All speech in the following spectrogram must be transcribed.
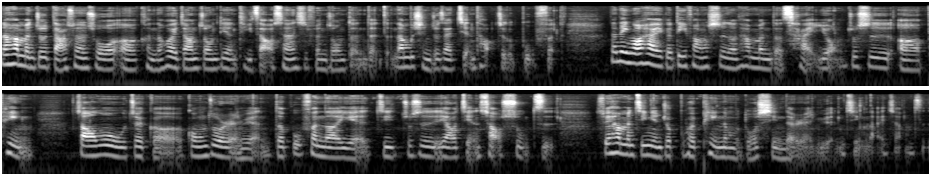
那他们就打算说，呃，可能会将终点提早三十分钟等等的。那目前就在检讨这个部分。那另外还有一个地方是呢，他们的采用就是呃聘招募这个工作人员的部分呢，也即就是要减少数字，所以他们今年就不会聘那么多新的人员进来这样子。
